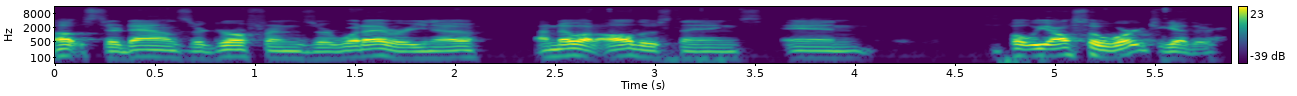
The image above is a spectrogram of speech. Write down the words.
ups, their downs, their girlfriends, or whatever. You know, I know about all those things, and but we also work together.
